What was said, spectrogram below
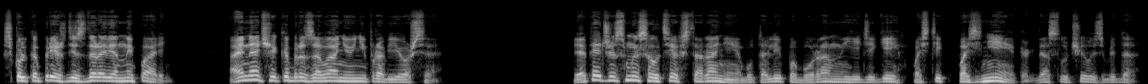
сколько прежде здоровенный парень. А иначе к образованию не пробьешься. И опять же смысл тех стараний Абуталипа Буран и Едигей постиг позднее, когда случилась беда.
